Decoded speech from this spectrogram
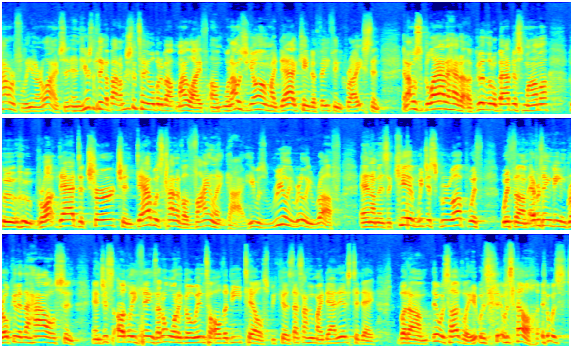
powerfully in our lives. And here's the thing about it. I'm just going to tell you a little bit about my life. Um, when I was young, my dad came to faith in Christ, and, and I was glad I had a, a, good little Baptist mama who, who brought dad to church. And dad was kind of a violent guy. He was really, really rough. And um, as a kid, we just grew up with, with um, everything being broken in the house and, and just ugly things. I don't want to go into all the details because that's not who my dad is today. But um, it was ugly. It was, it was hell. It, was,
